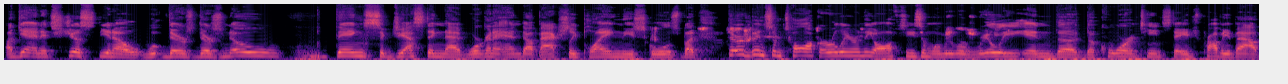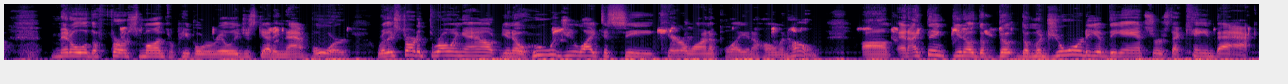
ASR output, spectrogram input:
Again, it's just you know, there's there's no things suggesting that we're going to end up actually playing these schools, but there had been some talk earlier in the off season when we were really in the the quarantine stage, probably about middle of the first month, where people were really just getting that bored, where they started throwing out, you know, who would you like to see Carolina play in a home and home? Um, and I think you know the, the the majority of the answers that came back,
